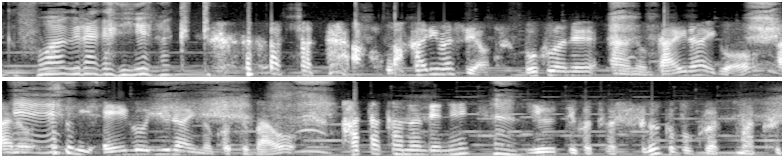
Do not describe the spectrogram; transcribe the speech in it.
じゃあ、フォアグラが言えなくて。あ、わかりますよ。僕はね、あの、外来語、あの、ええ特に英語由来の言葉を、カタカナでね、うん、言うっていうことがすごく僕は、まあ、苦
